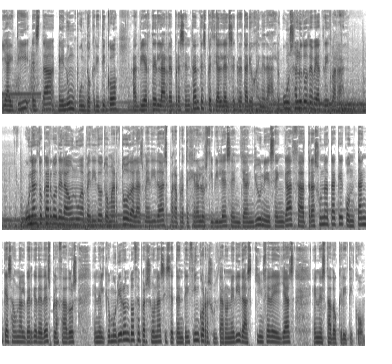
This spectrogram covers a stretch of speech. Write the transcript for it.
Y Haití está en un punto crítico, advierte la representante especial del secretario general. Un saludo de Beatriz Barral. Un alto cargo de la ONU ha pedido tomar todas las medidas para proteger a los civiles en Jan Yunis, en Gaza, tras un ataque con tanques a un albergue de desplazados en el que murieron 12 personas y 75 resultaron heridas, 15 de ellas en estado crítico.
